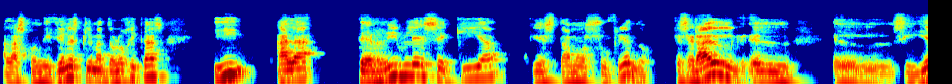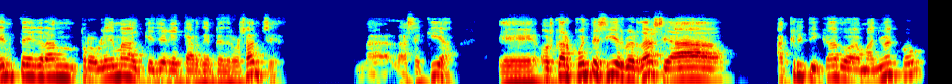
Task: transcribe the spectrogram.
a las condiciones climatológicas y a la terrible sequía que estamos sufriendo, que será el, el el siguiente gran problema al que llegue tarde Pedro Sánchez, la, la sequía. Eh, Oscar Puente, sí, es verdad, se ha, ha criticado a Mañueco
